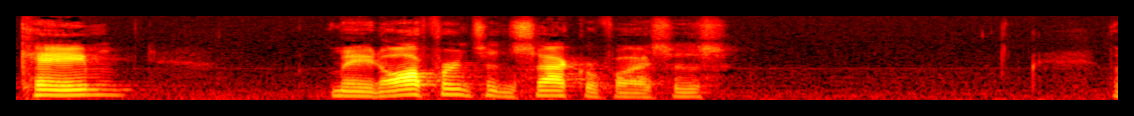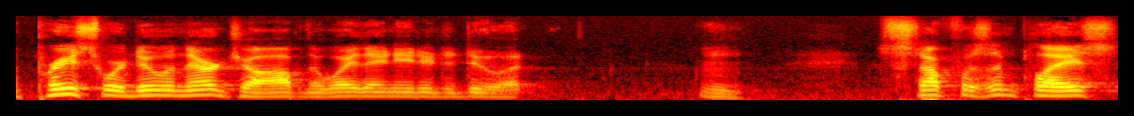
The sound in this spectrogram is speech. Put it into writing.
came, made offerings and sacrifices, the priests were doing their job the way they needed to do it. Mm stuff was in place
